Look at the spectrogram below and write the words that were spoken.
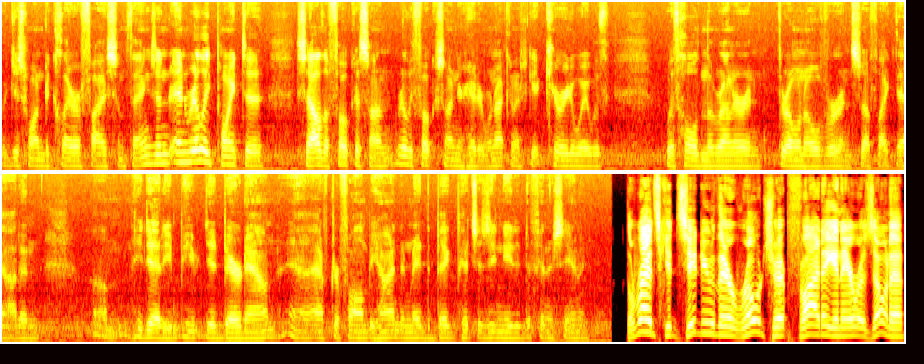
I just wanted to clarify some things and, and really point to Sal to focus on really focus on your hitter. We're not going to get carried away with with holding the runner and throwing over and stuff like that. And um, he did. He, he did bear down uh, after falling behind and made the big pitches he needed to finish the inning. The Reds continue their road trip Friday in Arizona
